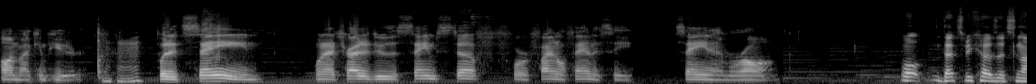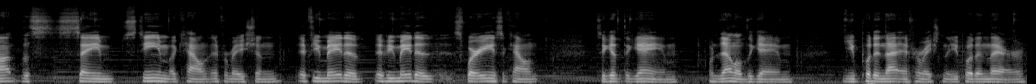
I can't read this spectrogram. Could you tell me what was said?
on my computer. Mm-hmm. but it's saying when I try to do the same stuff for Final Fantasy, saying I'm wrong. Well, that's because it's not the same Steam account information. If you made a if you made a Square Enix account to get the game or to download the game, you put in that information that you put in there.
